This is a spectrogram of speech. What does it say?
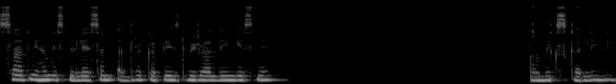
साथ में हम इसमें लहसुन, अदरक का पेस्ट भी डाल देंगे इसमें और मिक्स कर लेंगे।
